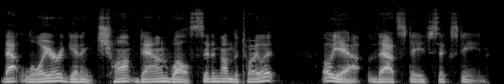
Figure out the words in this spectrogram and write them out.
That lawyer getting chomped down while sitting on the toilet? Oh, yeah, that's stage 16.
